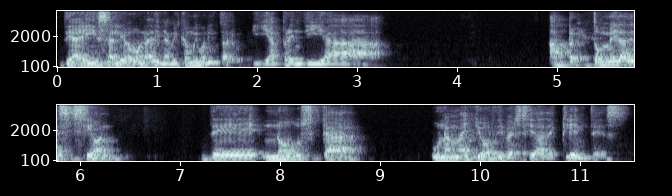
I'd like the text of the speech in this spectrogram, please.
de ahí salió una dinámica muy bonita y aprendí a, a tomé la decisión de no buscar una mayor diversidad de clientes,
